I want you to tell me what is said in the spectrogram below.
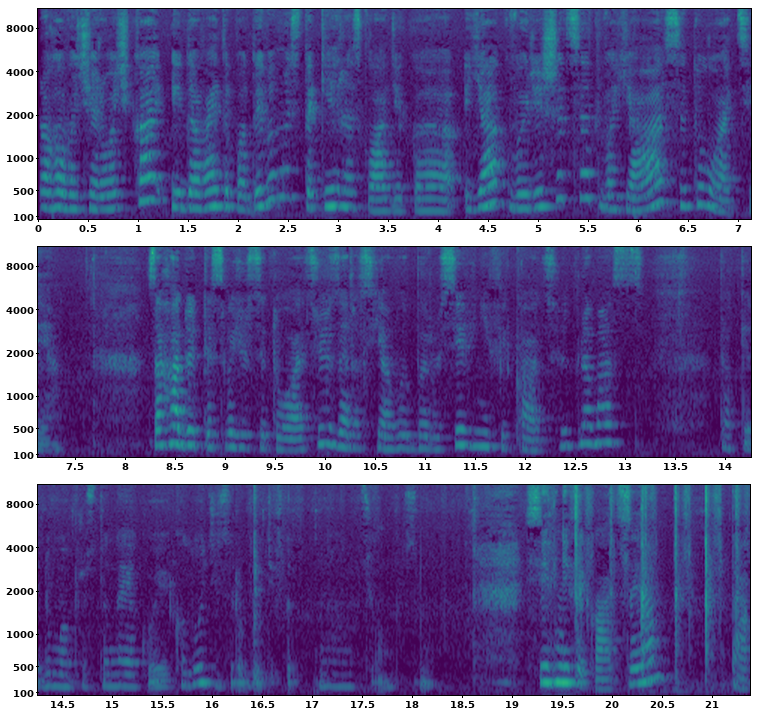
Дорога вечірочка, і давайте подивимось такий розкладик. Е, Як вирішиться твоя ситуація? Загадуйте свою ситуацію. Зараз я виберу сигніфікацію для вас. Так, я думаю, просто на якої колоді зробити на цьому. візьму. Сигніфікація. Так,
